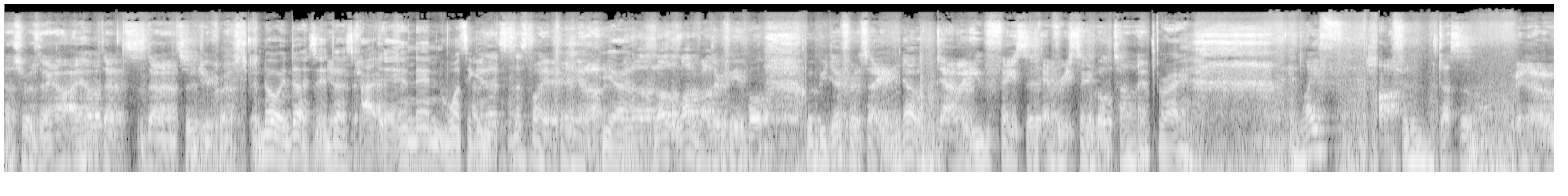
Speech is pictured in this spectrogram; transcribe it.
that sort of thing. I hope that's that answered your question. No, it does. It yeah. does. I, and then once again, I mean, that's that's my opinion on yeah. it. I mean, a, a lot of other people would be different. Saying, no, damn it, you face it every single time. Right. Life often doesn't, you know,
